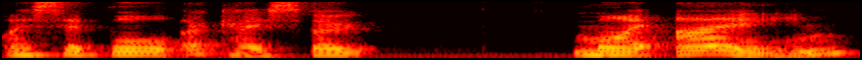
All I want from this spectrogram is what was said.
I said, well, okay, so my aim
